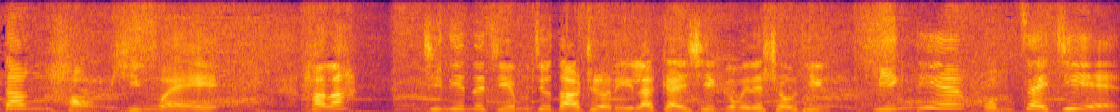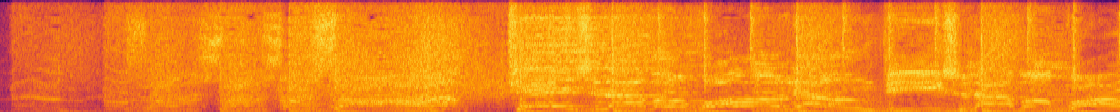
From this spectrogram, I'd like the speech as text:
当好评委。好了，今天的节目就到这里了，感谢各位的收听，明天我们再见。天是那么火亮，地是那么广，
